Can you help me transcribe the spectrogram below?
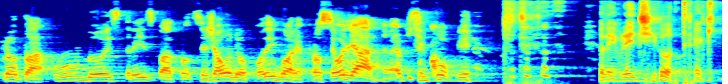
Pronto, ó. Um, dois, três, quatro. Pronto, você já olhou, pode ir embora. É pra você olhar, não é pra você comer. eu lembrei de outra aqui.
